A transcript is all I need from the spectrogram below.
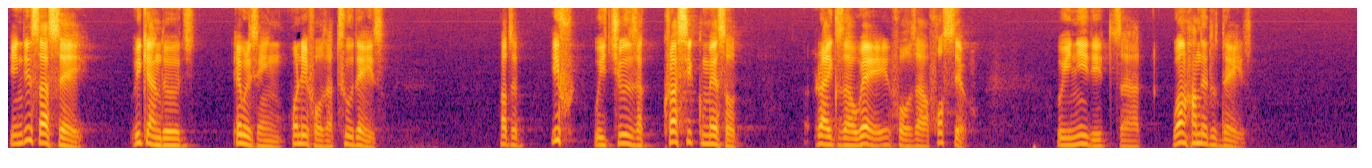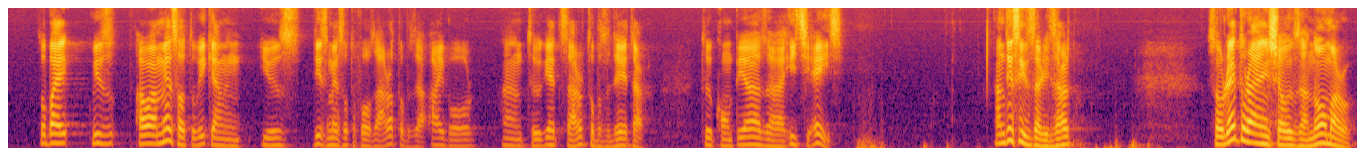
In this assay, we can do everything only for the two days. But if we choose a classic method, like the way for the fossil, we needed the uh, 100 days. So by with our method, we can use this method for the lot of the eyeball and to get the lot of the data to compare the each age. And this is the result. So red line shows the normal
